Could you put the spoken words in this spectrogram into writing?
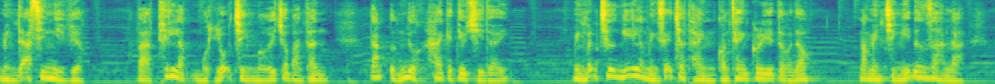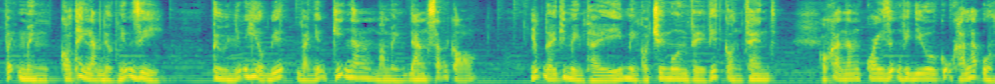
Mình đã xin nghỉ việc và thiết lập một lộ trình mới cho bản thân, đáp ứng được hai cái tiêu chí đấy. Mình vẫn chưa nghĩ là mình sẽ trở thành content creator đâu, mà mình chỉ nghĩ đơn giản là vậy mình có thể làm được những gì từ những hiểu biết và những kỹ năng mà mình đang sẵn có. Lúc đấy thì mình thấy mình có chuyên môn về viết content, có khả năng quay dựng video cũng khá là ổn,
